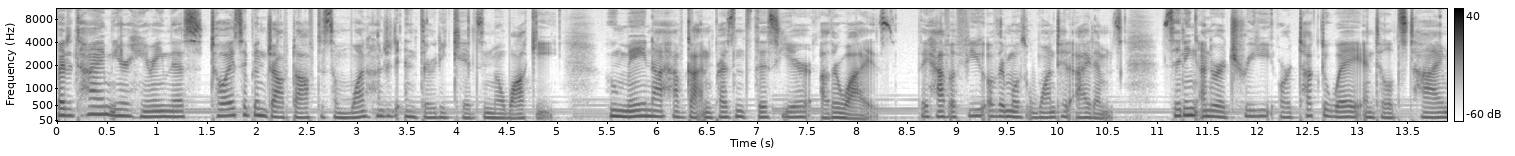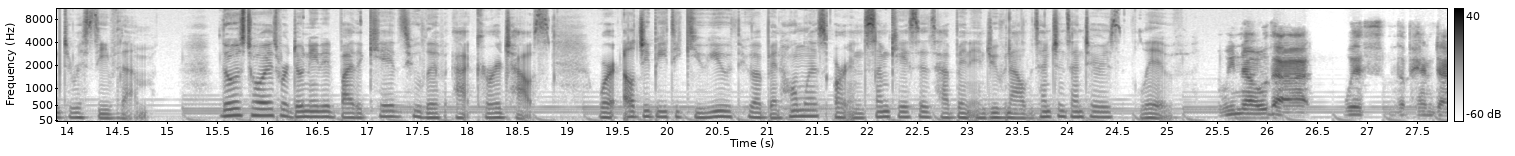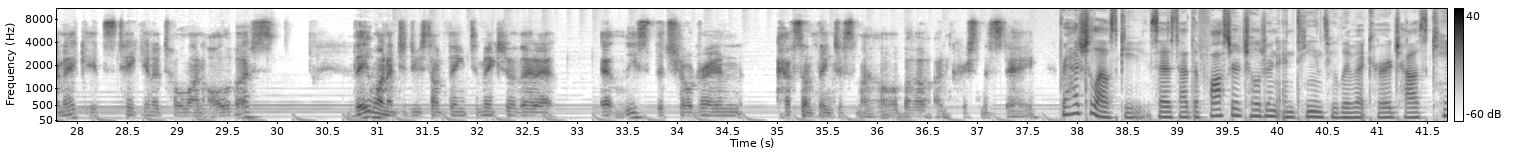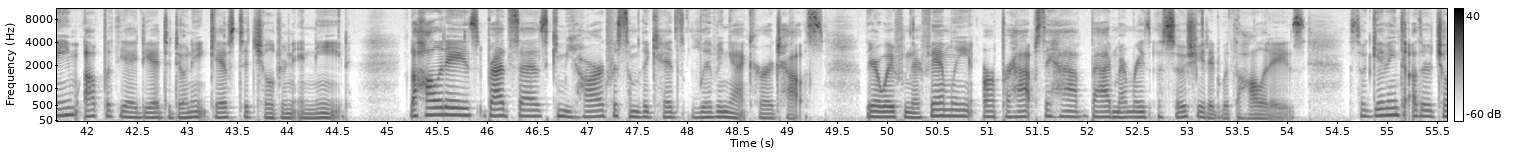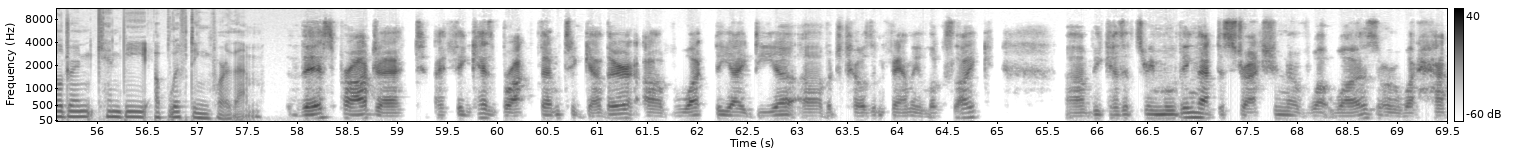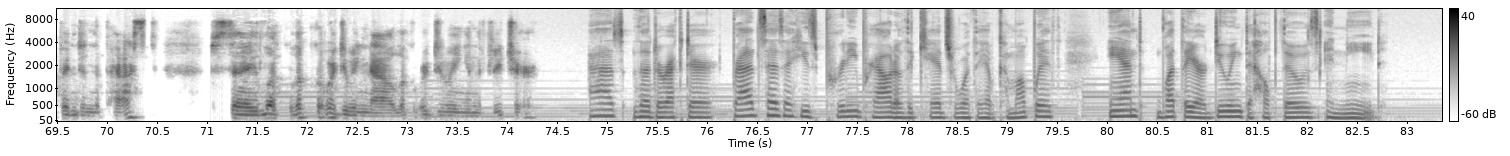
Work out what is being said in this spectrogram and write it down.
By the time you're hearing this, toys have been dropped off to some 130 kids in Milwaukee who may not have gotten presents this year otherwise. They have a few of their most wanted items sitting under a tree or tucked away until it's time to receive them. Those toys were donated by the kids who live at Courage House, where LGBTQ youth who have been homeless or in some cases have been in juvenile detention centers live. We know that with the pandemic, it's taken a toll on all of us. They wanted to do something to make sure that at, at least the children have something to smile about on Christmas Day. Brad Schlaikowski says that the foster children and teens who live at Courage House came up with the idea to donate gifts to children in need. The holidays, Brad says, can be hard for some of the kids living at Courage House. They're away from their family, or perhaps they have bad memories associated with the holidays. So giving to other children can be uplifting for them this project, I think, has brought them together of what the idea of a chosen family looks like. Uh, because it's removing that distraction of what was or what happened in the past to say, look, look what we're doing now, look what we're doing in the future. As the director, Brad says that he's pretty proud of the kids for what they have come up with and what they are doing to help those in need.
